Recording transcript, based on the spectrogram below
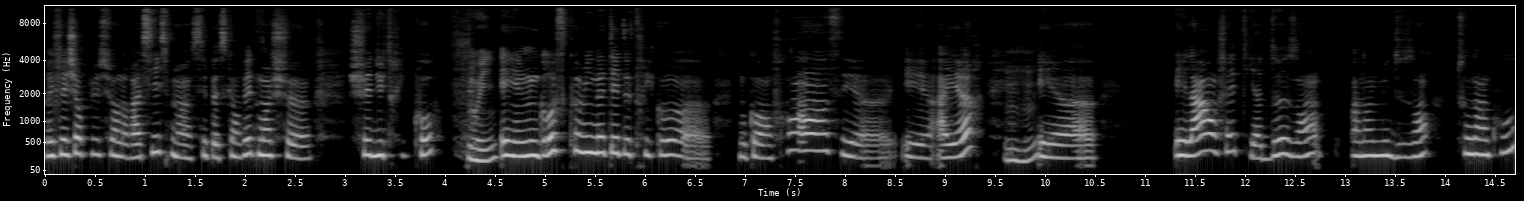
réfléchir plus sur le racisme. C'est parce qu'en fait moi je je fais du tricot Oui. et il y a une grosse communauté de tricot euh, donc en France et euh, et ailleurs. Mhm. Et, euh, et là, en fait, il y a deux ans, un an et demi, deux ans, tout d'un coup,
